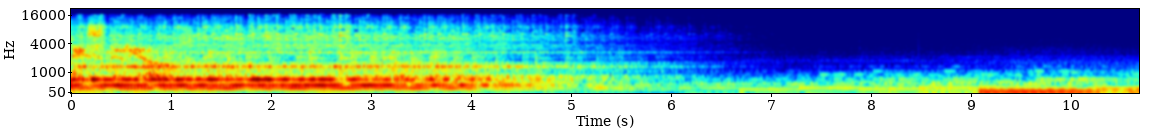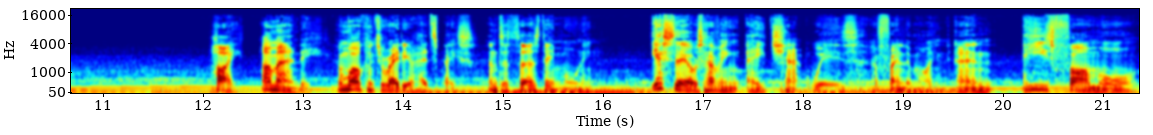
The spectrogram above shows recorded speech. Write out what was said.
Hi, I'm Andy, and welcome to Radio Headspace and to Thursday morning. Yesterday, I was having a chat with a friend of mine, and he's far more,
